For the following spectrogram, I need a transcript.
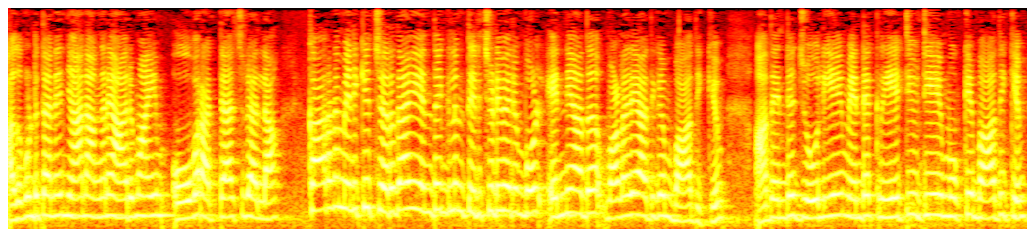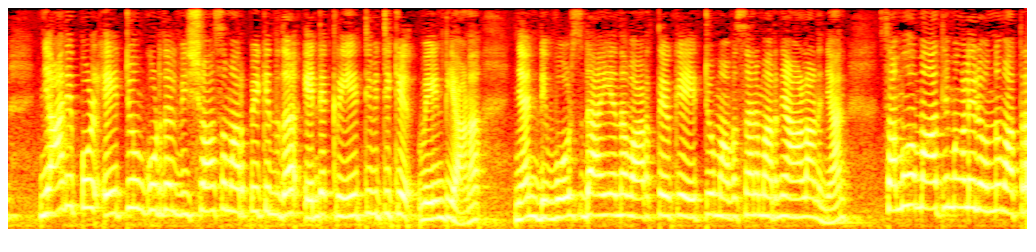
അതുകൊണ്ട് തന്നെ ഞാൻ അങ്ങനെ ആരുമായും ഓവർ അറ്റാച്ച്ഡ് അല്ല. കാരണം എനിക്ക് ചെറുതായി എന്തെങ്കിലും തിരിച്ചടി വരുമ്പോൾ എന്നെ അത് വളരെയധികം ബാധിക്കും. അതെന്റെ ജോലിയെയും എന്റെ ക്രിയേറ്റിവിറ്റിയെയും ഒക്കെ ബാധിക്കും. ഞാനിപ്പോൾ ഏറ്റവും കൂടുതൽ വിശ്വാസം അർപ്പിക്കുന്നത് എന്റെ ക്രിയേറ്റിവിറ്റിക്ക് വേണ്ടിയാണ്. ഞാൻ ഡിവോഴ്സ്ഡ് ആയി എന്ന വാർത്തയൊക്കെ ഏറ്റവും അവസാനം അറിഞ്ഞ ആളാണ് ഞാൻ. സമൂഹ മാധ്യമങ്ങളിൽ ഒന്നും അത്ര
